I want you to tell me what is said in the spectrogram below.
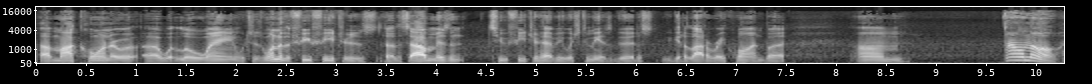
uh, "My Corner" uh, with Lil Wayne, which is one of the few features. Uh, this album isn't too feature heavy, which to me is good. It's, you get a lot of Raekwon, but um, I don't know.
